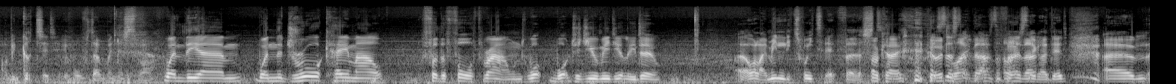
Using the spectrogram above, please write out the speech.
I'll be gutted if Wolves don't win this one. When the um, when the draw came out for the fourth round, what what did you immediately do? Uh, well, I immediately tweeted it first. Okay, good, like that was the that, I like first thing I did. Um,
